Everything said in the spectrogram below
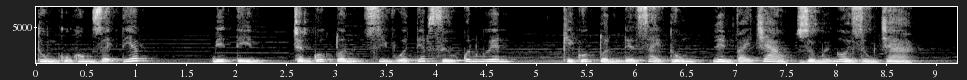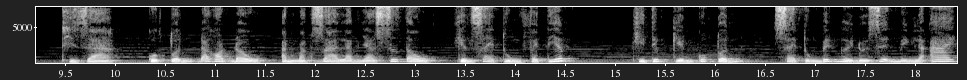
thung cũng không dậy tiếp. Biết tin, Trần Quốc Tuấn xin vua tiếp sứ quân nguyên. Khi Quốc Tuấn đến sải thung, liền vái chào rồi mới ngồi dùng trà. Thì ra, Quốc Tuấn đã gọt đầu, ăn mặc giả làm nhà sư tàu, khiến sải thung phải tiếp. Khi tiếp kiến Quốc Tuấn, Sải Tùng biết người đối diện mình là ai,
